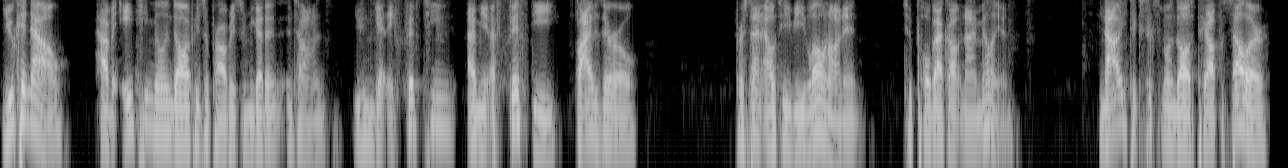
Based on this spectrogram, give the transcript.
You can now have an $18 million piece of property. So you got entitlements. You can get a 15, I mean, a 50, 50 percent LTV loan on it to pull back out 9 million. Now you take $6 million, pay off the seller,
